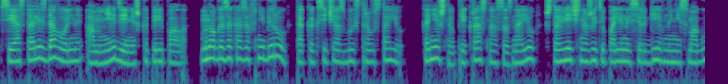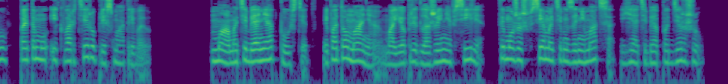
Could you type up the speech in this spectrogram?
Все остались довольны, а мне денежка перепала. Много заказов не беру, так как сейчас быстро устаю. Конечно, прекрасно осознаю, что вечно жить у Полины Сергеевны не смогу, поэтому и квартиру присматриваю. «Мама тебя не отпустит. И потом, Аня, мое предложение в силе. Ты можешь всем этим заниматься, я тебя поддержу».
